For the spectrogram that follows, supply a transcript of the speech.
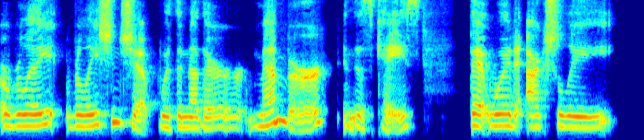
a rela- relationship with another member in this case that would actually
